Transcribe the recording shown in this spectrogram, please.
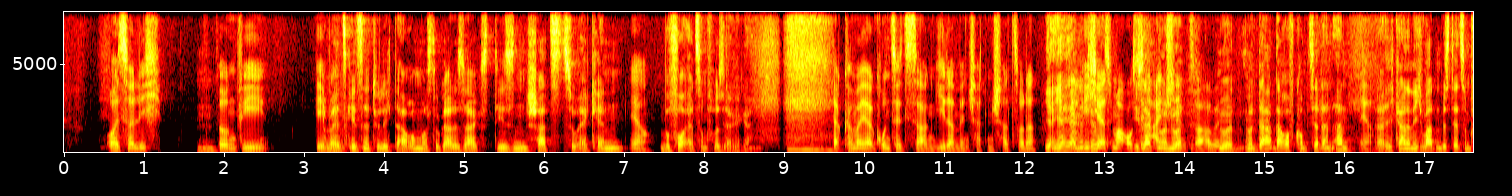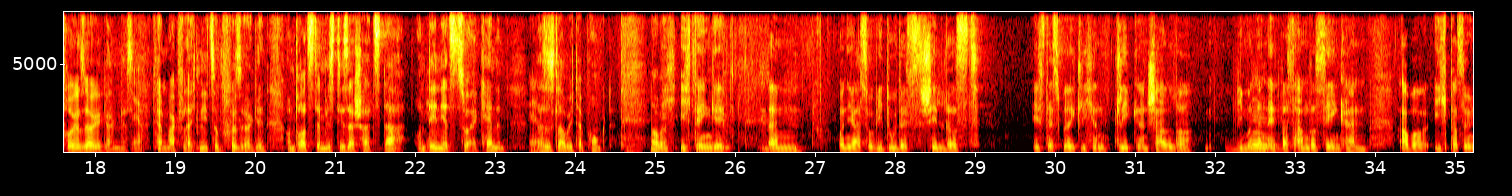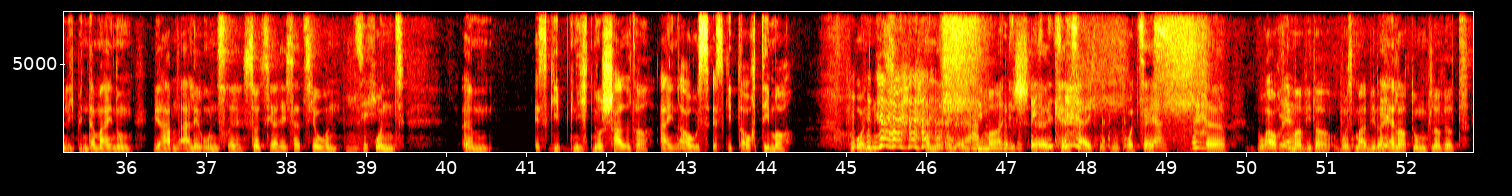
äußerlich irgendwie eben. Aber jetzt geht es natürlich darum, was du gerade sagst, diesen Schatz zu erkennen, Ja. bevor er zum Friseur gegangen ist. Da können wir ja grundsätzlich sagen, jeder Mensch hat einen Schatz, oder? Ja, ja, ja, ich ja erstmal aus, ich den sag nur, nur, Einstellung zu haben. nur, nur da, darauf kommt es ja dann an. Ja. Ich kann ja nicht warten, bis der zum Friseur gegangen ist. Ja. Der mag vielleicht nie zum Friseur gehen. Und trotzdem ist dieser Schatz da. Und den jetzt zu erkennen, Ja. das ist, glaube ich, der Punkt. Norbert. Ich denke, ähm, und ja, so wie du das schilderst, ist das wirklich ein Klick, ein Schalter, wie man dann etwas anders sehen kann. Aber ich persönlich bin der Meinung, wir haben alle unsere Sozialisation Sicher. und ähm, es gibt nicht nur Schalter, ein aus, es gibt auch Dimmer. Und ein, ein, ein Dimmer ist, äh, kennzeichnet ein Prozess, äh, wo auch Ja. immer wieder, wo es mal wieder Ja. heller, dunkler wird.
